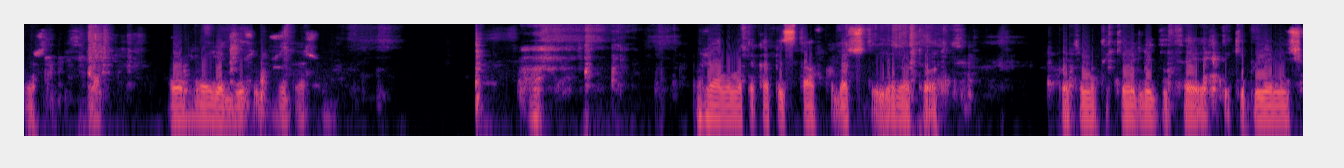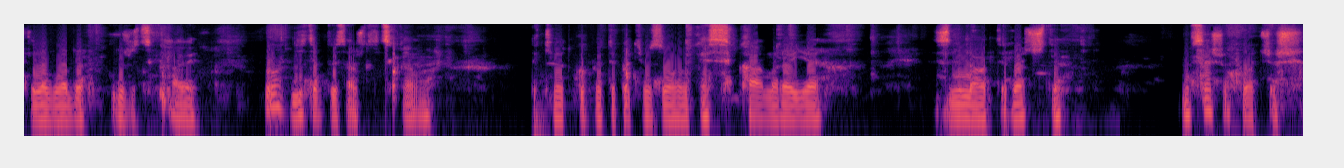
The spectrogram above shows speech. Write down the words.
звісно, ціна. Але є дуже-дуже дешево. Глянемо така підставка, бачите, є на торт. Потім такі для дітей, такі поємнички на воду, дуже цікаві. Ну, дітям це завжди цікаво. Такі от купити, потім знову якась камера є. Знімати, бачите. Ну, все, що хочеш.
